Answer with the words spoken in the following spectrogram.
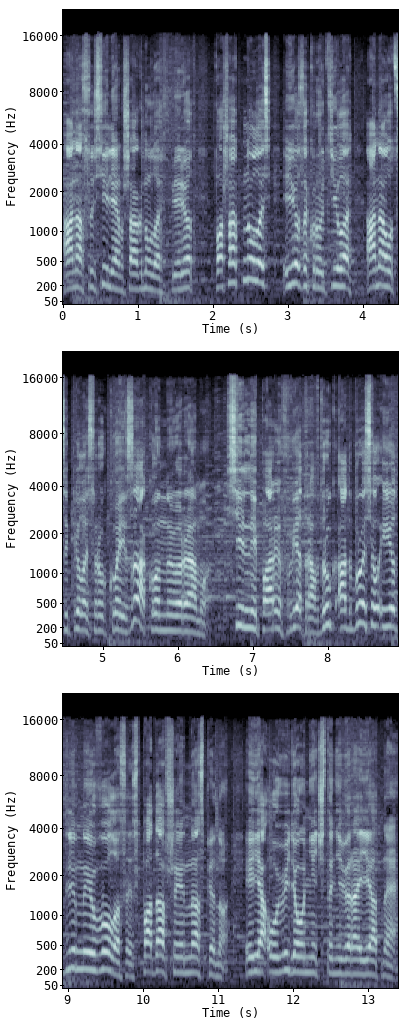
Она с усилием шагнула вперед, пошатнулась, ее закрутило, она уцепилась рукой за оконную раму. Сильный порыв ветра вдруг отбросил ее длинные волосы, спадавшие на спину, и я увидел нечто невероятное.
